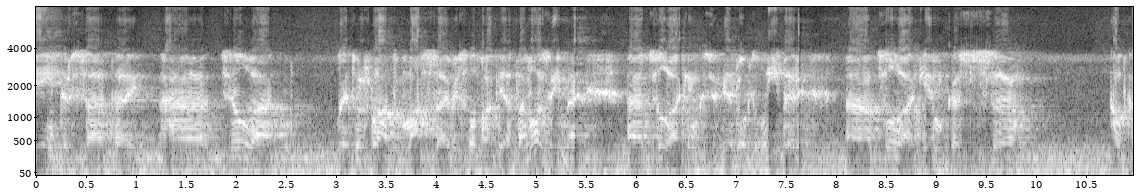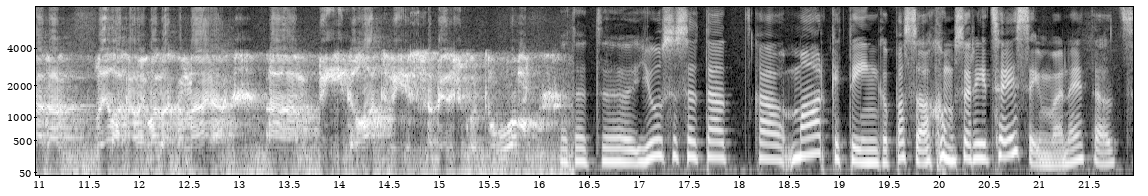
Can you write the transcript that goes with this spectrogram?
ieinteresētai uh, cilvēku, lietošu vārdu masai, vislabākajā tā nozīmē, uh, cilvēkiem, kas ir viedokļu līderi, cilvēkiem, kas kaut kādā lielākā vai mazākā mērā uh, bīda Latvijas sabiedrisko domu. Tad jūs esat tāds kā mārketinga pasākums arī cēsim, vai ne? Tāds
